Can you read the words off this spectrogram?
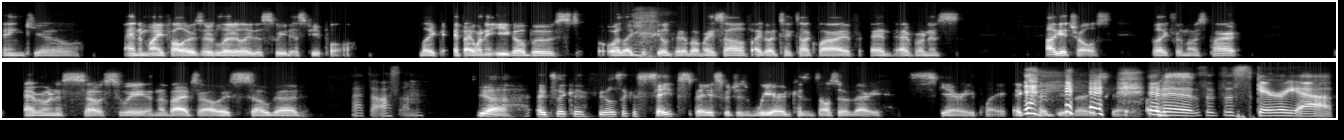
Thank you. And my followers are literally the sweetest people. Like, if I want an ego boost or like to feel good about myself, I go to TikTok Live and everyone is, I'll get trolls. But like, for the most part, everyone is so sweet and the vibes are always so good. That's awesome. Yeah, it's like it feels like a safe space, which is weird because it's also a very scary place. It could be a very scary place. It is. It's a scary app.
